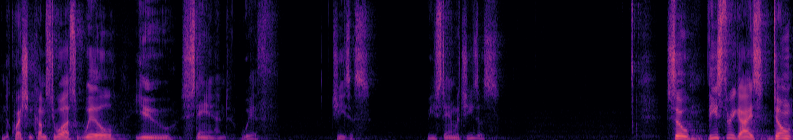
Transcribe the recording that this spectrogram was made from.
And the question comes to us will you stand with Jesus? Will you stand with Jesus? So these three guys don't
